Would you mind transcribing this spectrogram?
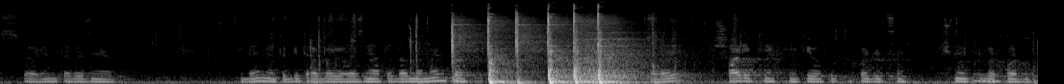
Все, він тебе знятий. Єдине, тобі треба його зняти до моменту, коли шарики, які отут знаходяться, почнуть виходити.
